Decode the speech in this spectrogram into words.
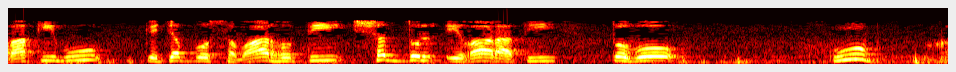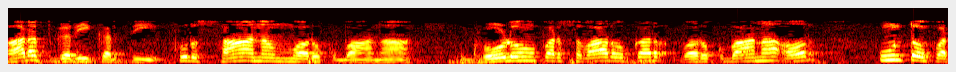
راکیبو کہ جب وہ سوار ہوتی شد الغارتی تو وہ خوب غارت گری کرتی فرسانم و رقبانہ گھوڑوں پر سوار ہو کر و رقبانہ اور اونٹوں پر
